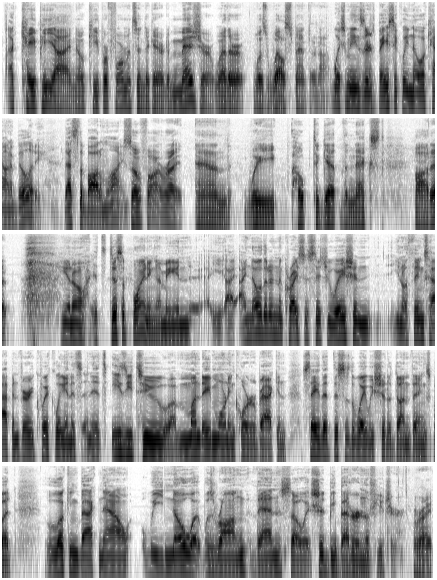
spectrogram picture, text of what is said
a KPI, no key performance indicator, to measure whether it was well spent or not. Which means there's basically no accountability. That's the bottom line. So far, right. And we hope to get the next audit. You know, it's disappointing. I mean, I, I know that in a crisis situation, you know, things happen very quickly, and it's and it's easy to uh, Monday morning quarterback and say that this is the way we should have done things. But looking back now, we know what was wrong then, so it should be better in the future. Right.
